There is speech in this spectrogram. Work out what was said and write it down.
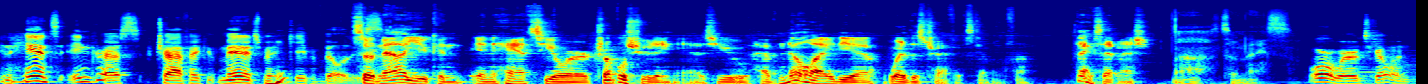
enhanced ingress traffic management capabilities. So now you can enhance your troubleshooting as you have no idea where this traffic's coming from. Thanks, App Mesh. Ah, so nice. or where it's going.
